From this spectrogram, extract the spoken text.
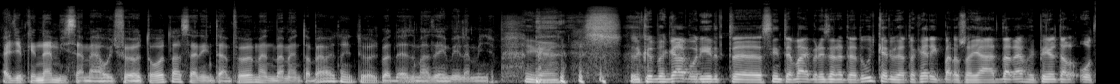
Egyébként nem hiszem el, hogy föltolta, szerintem fölment, bement a behajtani tilosba, de ez már az én véleményem. Igen. Közben Gábor írt szinte Viber üzenetet, úgy kerülhet a kerékpáros a járdára, hogy például ott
